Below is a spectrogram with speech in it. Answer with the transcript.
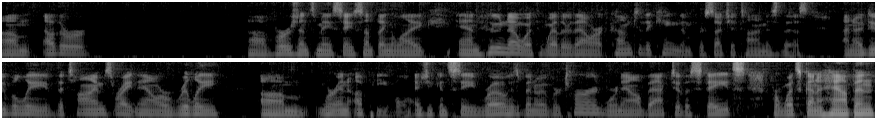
Um, other uh, versions may say something like, And who knoweth whether thou art come to the kingdom for such a time as this? And I do believe the times right now are really um, we're in upheaval. As you can see, Roe has been overturned. We're now back to the states for what's going to happen.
